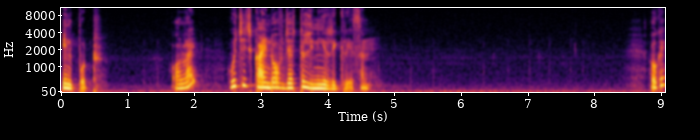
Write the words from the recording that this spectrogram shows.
input all right which is kind of just a linear regression. Okay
